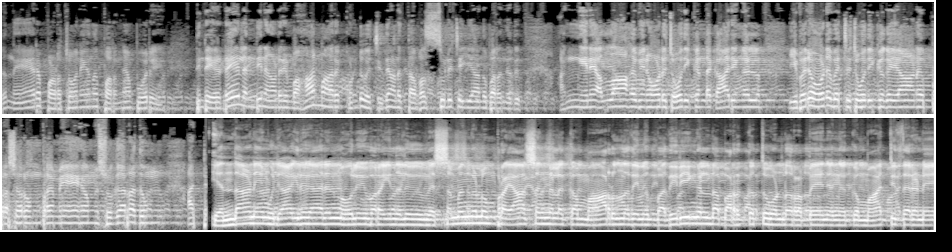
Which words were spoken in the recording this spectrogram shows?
ഇത് നേരെ പടച്ചോനെ എന്ന് പറഞ്ഞാൽ പോരെ. ഇതിന്റെ ഇടയിൽ എന്തിനാണ് ഒരു മഹാന്മാരെ കൊണ്ടുവച്ച് ഇതാണ് തവസ്സുൽ ചെയ്യാന്ന് പറഞ്ഞത്? അങ്ങനെ അള്ളാഹുവിനോട് ചോദിക്കേണ്ട കാര്യങ്ങൾ ഇവരോട് വെച്ച് ചോദിക്കുകയാണ്. പ്രഷറും പ്രമേഹം ഷുഗറതും എന്താണ് ഈ മുജാഹിദുകാരൻ മൗലി പറയുന്നത്? വിഷമങ്ങളും പ്രയാസങ്ങളൊക്കെ മാറുന്നതിന് ബദിരീങ്ങളുടെ ബർക്കത്ത് കൊണ്ട് റബ്ബെ ഞങ്ങൾക്ക് മാറ്റി തരണേ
